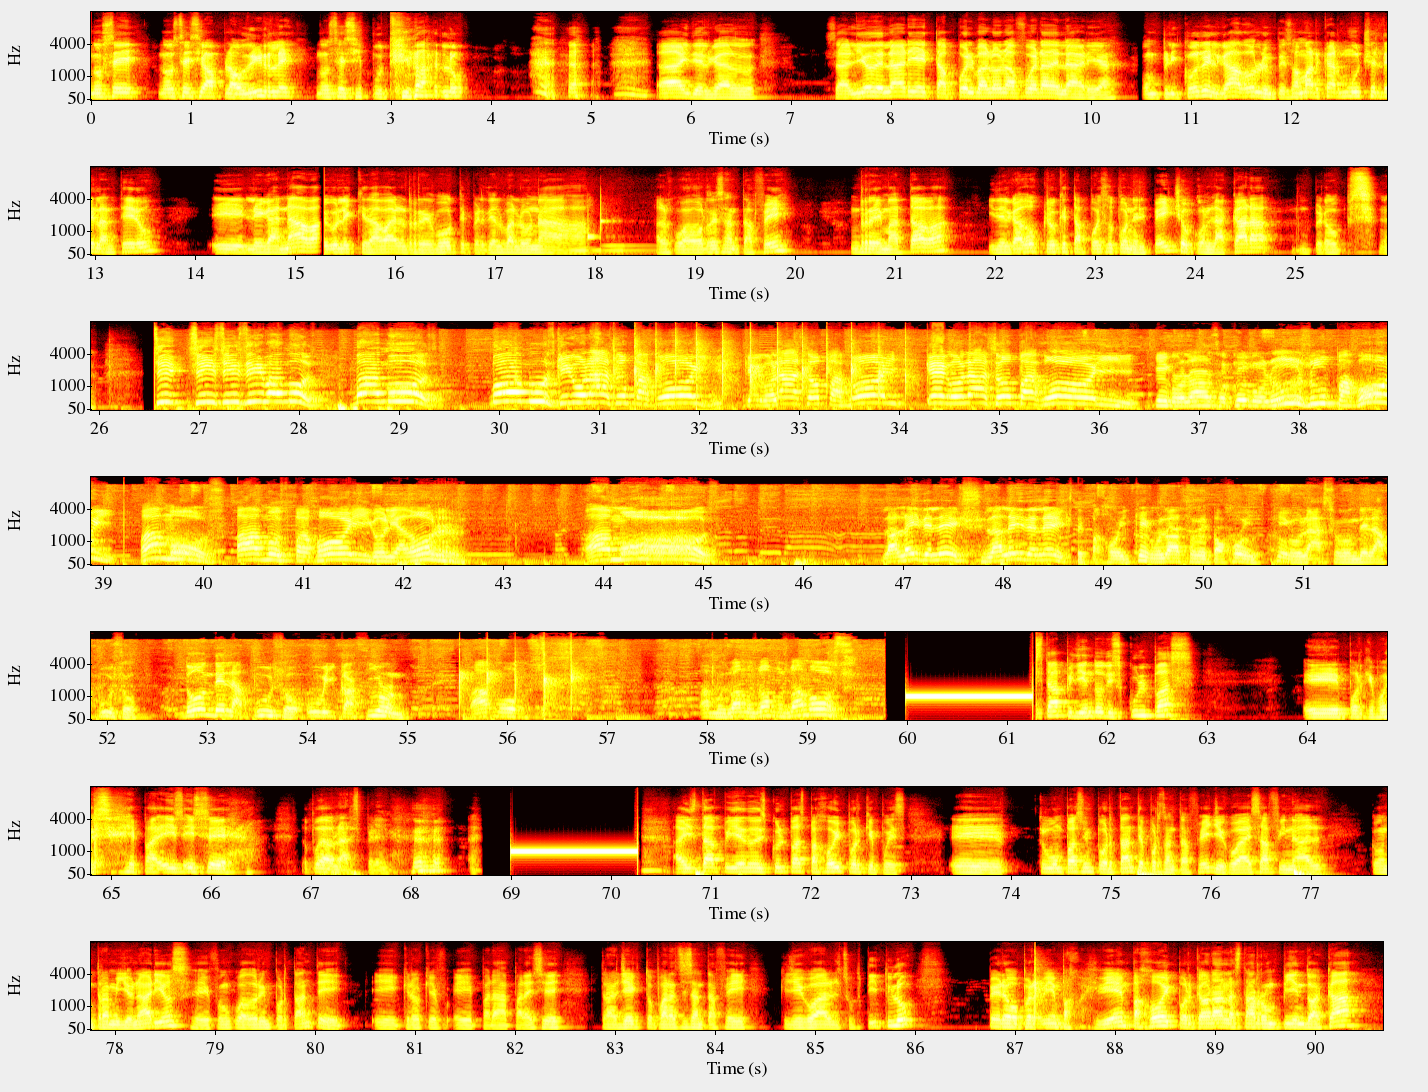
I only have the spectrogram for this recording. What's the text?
No sé, no sé si aplaudirle, no sé si putearlo. Ay, Delgado. Salió del área y tapó el balón afuera del área. Complicó Delgado, lo empezó a marcar mucho el delantero. Eh, le ganaba, luego le quedaba el rebote, perdía el balón a, al jugador de Santa Fe. Remataba y Delgado creo que tapó eso con el pecho, con la cara. Pero... Pues, sí, sí, sí, sí, vamos. ¡Vamos! ¡Vamos! ¡Qué golazo, Pajoy! ¡Qué golazo, Pajoy! ¡Qué golazo, Pajoy! ¡Qué golazo, qué golazo, Pajoy! ¡Vamos! ¡Vamos, Pajoy, goleador! ¡Vamos! La ley del ex, la ley del ex. De Pajoy, qué golazo de Pajoy. Qué golazo, donde la puso. ¿Dónde la puso? Ubicación. Vamos. Vamos, vamos, vamos, vamos estaba pidiendo disculpas. Eh, porque pues es, eh, no puedo hablar, esperen. Ahí está pidiendo disculpas Pajoy porque pues eh, tuvo un paso importante por Santa Fe, llegó a esa final contra Millonarios, fue un jugador importante, creo que para, para ese trayecto, para ese Santa Fe que llegó al subtítulo. Pero, pero bien Pajoy, bien Pajoy porque ahora la está rompiendo acá.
